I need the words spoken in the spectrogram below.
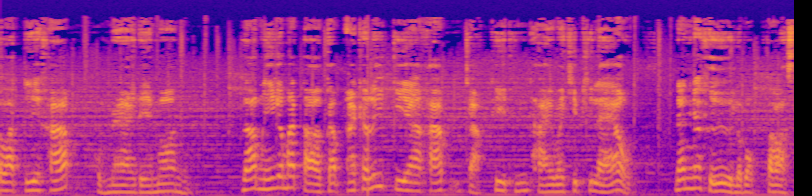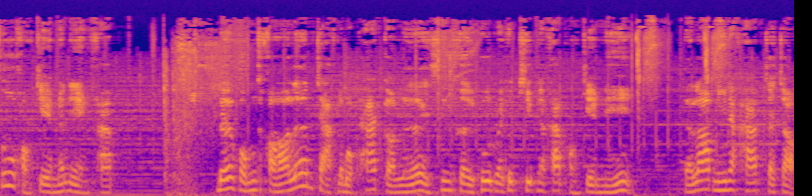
สวัสดีครับ ผมนายเดมอน รอบนี้ก็มาต่อกับ Artery Gear ครับ จากที่ทิ้งท้ายไว้คลิปที่แล้ว นั่นก็คือระบบต่อสู้ของเกมนั่นเองครับ โดยผมขอเริ่มจากระบบธาตุก่อนเลย ซึ่งเคยพูดไว้ทุกคลิปนะครับของเกมนี้ แต่รอบนี้นะครับจะเจาะ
